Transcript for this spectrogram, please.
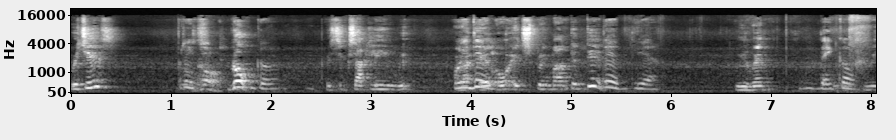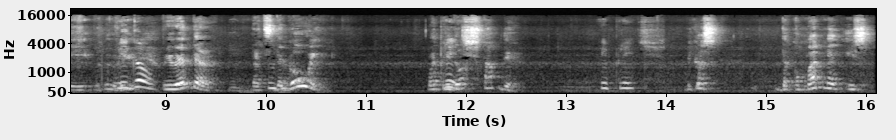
which is preach. go. Go. It's exactly we, We what did. LOH Spring Mountain did. Did yeah. We went They go. we, We go. we went there. That's the mm-hmm. going. But we don't stop there. We preach. Because the commandment is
